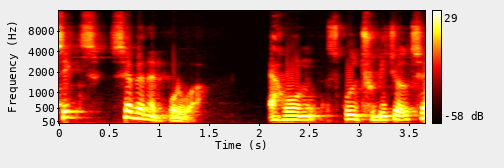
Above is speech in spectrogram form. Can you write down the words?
সিক্স সেভেনের পড়ুয়া। এখন স্কুল ছুটি চলছে।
